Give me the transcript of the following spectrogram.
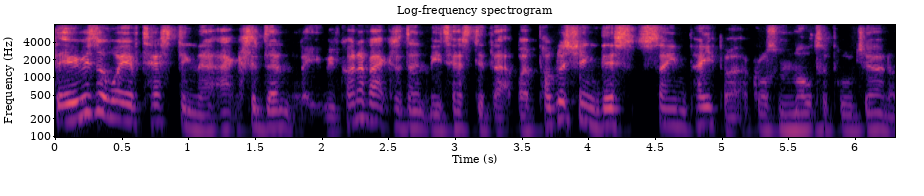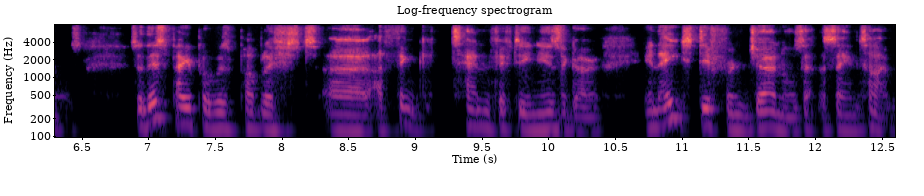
there is a way of testing that accidentally. We've kind of accidentally tested that by publishing this same paper across multiple journals. So this paper was published, uh, I think 10, 15 years ago in eight different journals at the same time.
